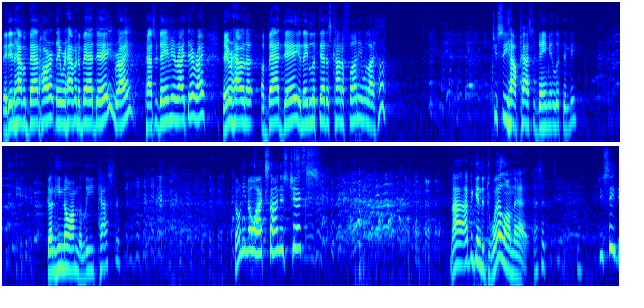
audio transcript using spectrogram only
They didn't have a bad heart, they were having a bad day, right? Pastor Damien right there, right? They were having a, a bad day and they looked at us kind of funny and we're like, huh? Did you see how Pastor Damien looked at me? Doesn't he know I'm the lead pastor? Don't he know I'd sign his checks? Now I begin to dwell on that. I said, "Do you see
